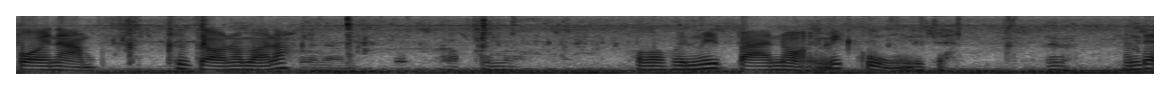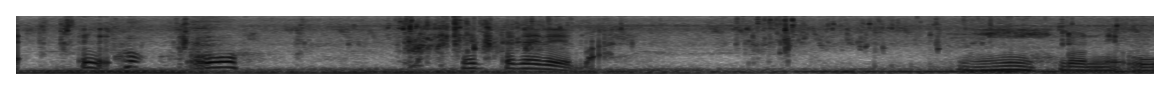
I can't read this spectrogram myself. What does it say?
ปล่อยน้ำคือเก่านะบ่าวเนาะไปไหนครับขึ้นมาเพราะว่าเพิ่นมีปลาหน่อยไมีกุ้งดิจ้ะนั่นแหละเออโอ้เฮ็ดไปได้เลยบาด นี่โดนในอู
